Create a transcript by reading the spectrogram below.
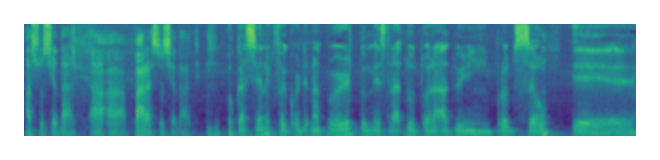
à sociedade, a, a, para a sociedade. O Cassiano, que foi coordenador do mestrado doutorado em produção, é,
